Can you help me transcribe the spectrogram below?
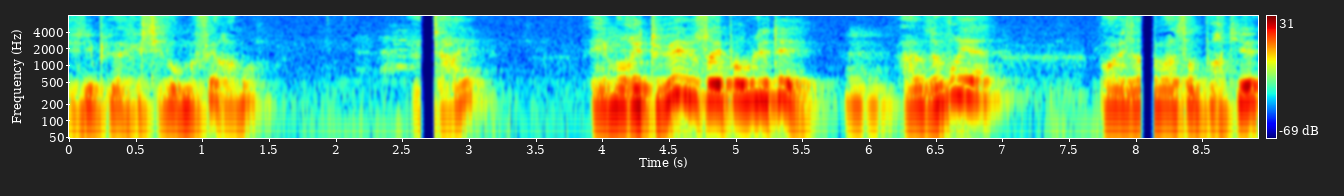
J'ai dit, qu'est-ce qu'ils vont me faire à moi? Je ne sais rien. Et il m'aurait tué, je ne savais pas où il était. Mhm. Alors, de vrai. Hein. Bon, les Allemands sont partis.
